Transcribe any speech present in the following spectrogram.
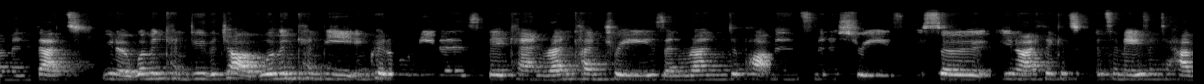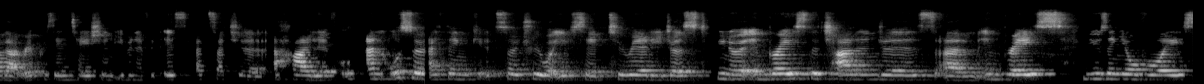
women, that, you know, women can do the job, women can be incredible leaders. They can run countries and run departments, ministries, so you know i think it's it's amazing to have that representation even if it is at such a, a, high level and also i think it's so true what you've said to really just you know embrace the challenges um, embrace using your voice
